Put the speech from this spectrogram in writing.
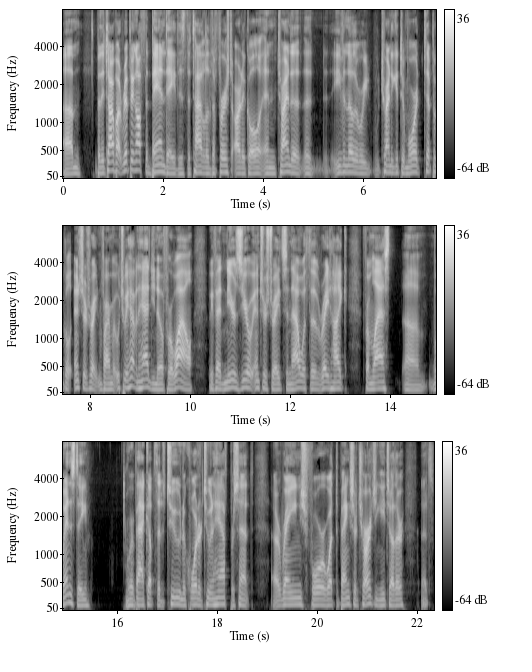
Um, but they talk about ripping off the band aid, is the title of the first article, and trying to, uh, even though we're trying to get to a more typical interest rate environment, which we haven't had, you know, for a while. We've had near zero interest rates. And now with the rate hike from last uh, Wednesday, we're back up to the two and a quarter, two and a half percent uh, range for what the banks are charging each other. That's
